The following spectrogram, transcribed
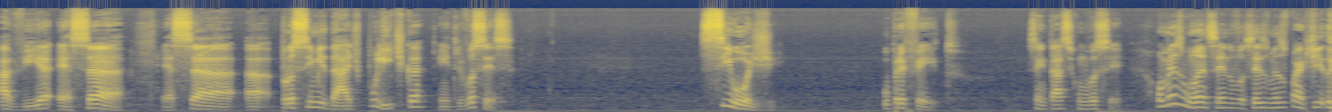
Havia essa essa ah, proximidade política entre vocês. Se hoje o prefeito sentasse com você, ou mesmo antes, sendo vocês do mesmo partido,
